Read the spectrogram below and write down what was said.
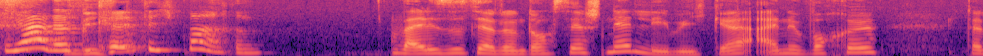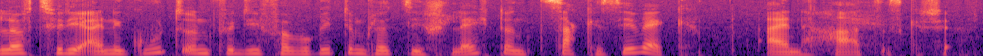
ja, das könnte ich machen. Weil es ist ja dann doch sehr schnelllebig, gell? Eine Woche, da läuft es für die eine gut und für die Favoritin plötzlich schlecht und zack ist sie weg. Ein hartes Geschäft.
